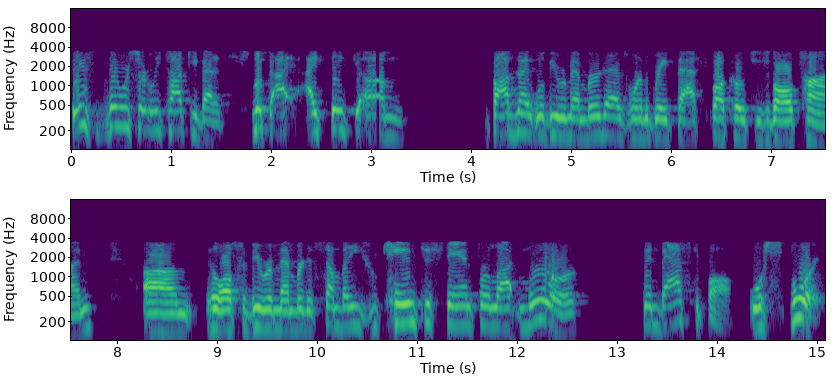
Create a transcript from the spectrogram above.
they, they were certainly talking about it. Look, I, I think um, Bob Knight will be remembered as one of the great basketball coaches of all time. Um, he'll also be remembered as somebody who came to stand for a lot more than basketball or sports.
